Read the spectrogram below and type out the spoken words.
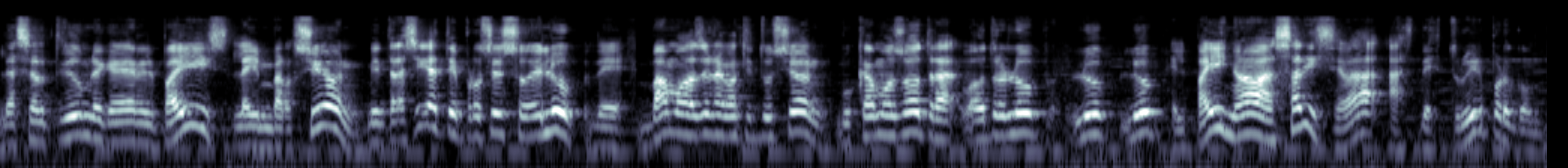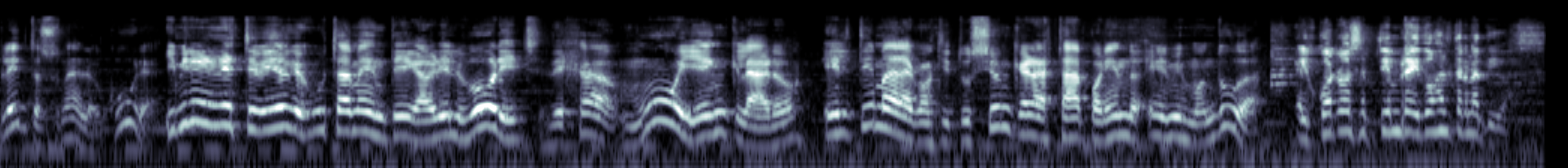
la certidumbre que hay en el país, la inversión. Mientras siga este proceso de loop de vamos a hacer una constitución, buscamos otra, otro loop, loop, loop, el país no va a avanzar y se va a destruir por completo, es una locura. Y miren en este video que justamente Gabriel Boric deja muy en claro el tema de la constitución que ahora está poniendo él mismo en duda. El 4 de septiembre hay dos alternativas.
